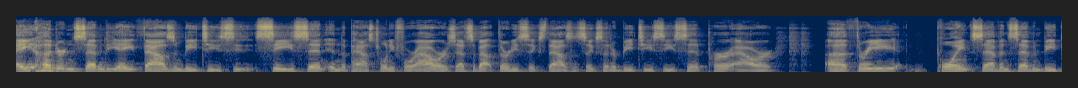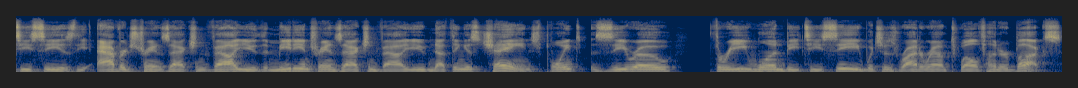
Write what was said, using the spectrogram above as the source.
878,000 BTC sent in the past 24 hours. That's about 36,600 BTC sent per hour. Uh, 3.77 BTC is the average transaction value. The median transaction value, nothing has changed. 0.031 BTC, which is right around 1,200 bucks.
